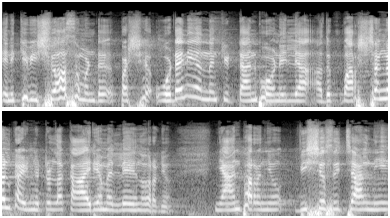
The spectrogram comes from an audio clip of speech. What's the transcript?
എനിക്ക് വിശ്വാസമുണ്ട്. പക്ഷെ ഉടനെയൊന്നും കിട്ടാൻ പോണില്ല. അത് വർഷങ്ങൾ കഴിഞ്ഞിട്ടുള്ള കാര്യമല്ലേ എന്ന് പറഞ്ഞു. ഞാൻ പറഞ്ഞു വിശ്വസിച്ചാൽ നീ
